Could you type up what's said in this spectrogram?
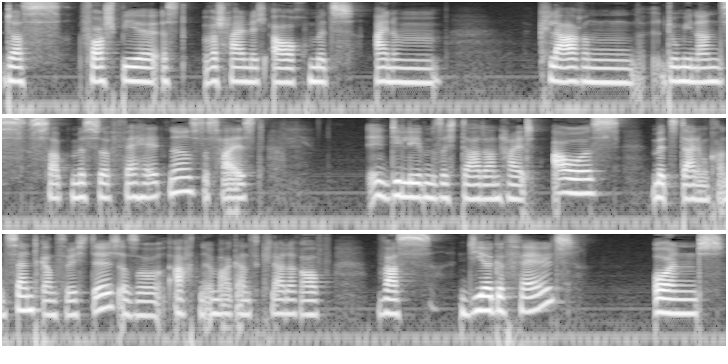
das Vorspiel ist wahrscheinlich auch mit einem klaren Dominanz-Submissive-Verhältnis. Das heißt, die leben sich da dann halt aus mit deinem Consent, ganz wichtig. Also achten immer ganz klar darauf, was dir gefällt und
